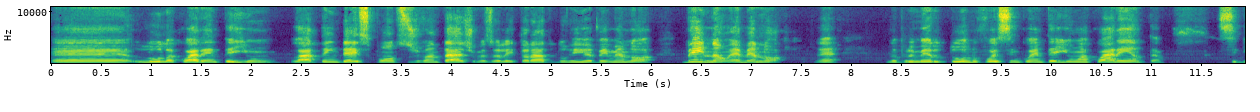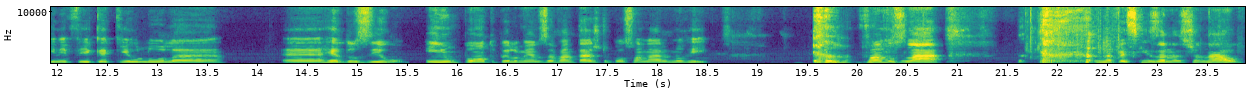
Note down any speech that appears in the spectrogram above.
é, Lula 41. Lá tem 10 pontos de vantagem, mas o eleitorado do Rio é bem menor. Bem, não, é menor. Né? No primeiro turno foi 51 a 40. Significa que o Lula é, reduziu em um ponto, pelo menos, a vantagem do Bolsonaro no Rio. Vamos lá. Na pesquisa nacional,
